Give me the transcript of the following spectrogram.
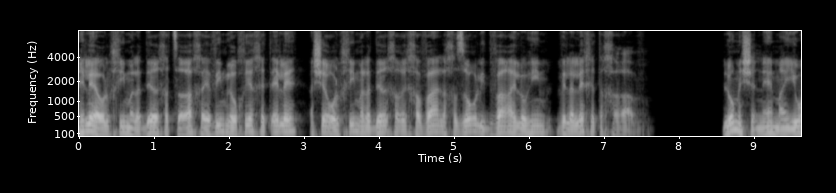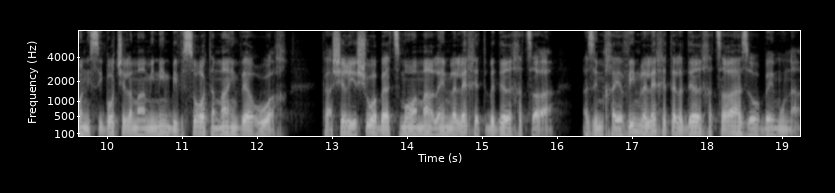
אלה ההולכים על הדרך הצרה חייבים להוכיח את אלה אשר הולכים על הדרך הרחבה לחזור לדבר האלוהים וללכת אחריו. לא משנה מה יהיו הנסיבות של המאמינים בבשורת המים והרוח, כאשר ישוע בעצמו אמר להם ללכת בדרך הצרה, אז הם חייבים ללכת על הדרך הצרה הזו באמונה.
